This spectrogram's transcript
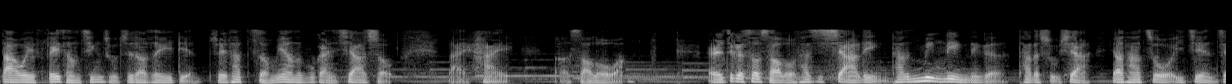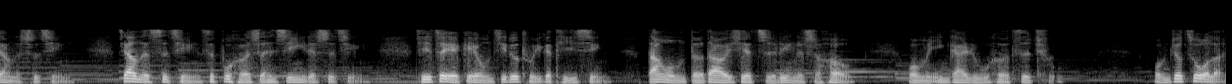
大卫非常清楚知道这一点，所以他怎么样都不敢下手来害呃扫罗王。而这个时候，扫罗他是下令，他的命令那个他的属下要他做一件这样的事情，这样的事情是不合神心意的事情。其实这也给我们基督徒一个提醒：当我们得到一些指令的时候，我们应该如何自处？我们就做了，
